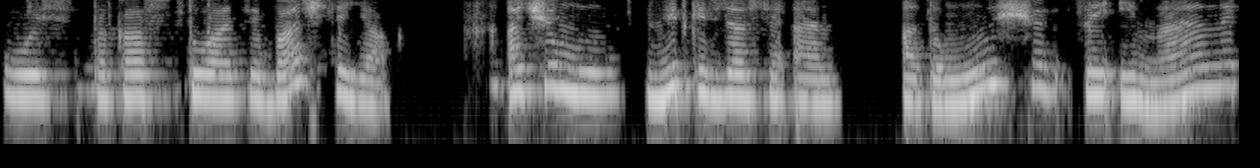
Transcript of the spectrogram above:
Ось така ситуація. Бачите як? А чому? Звідки взявся N? А тому, що цей іменник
